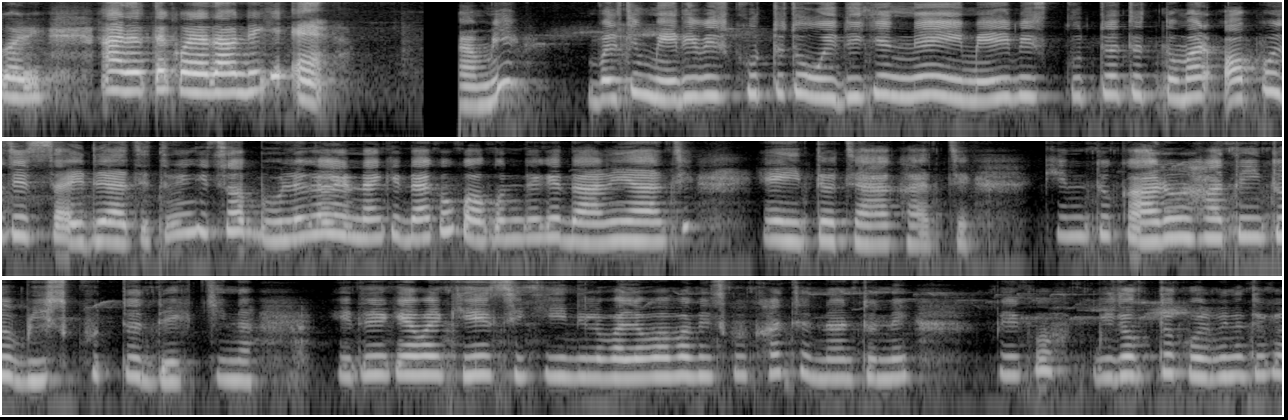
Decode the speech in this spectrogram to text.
করি। আর একটা আমি বলছি মেরি বিস্কুটটা তো ওই দিকে নেই মেরি বিস্কুটটা তো তোমার অপোজিট সাইডে আছে। তুমি কি সব ভুলে গেলে নাকি দেখো কখন থেকে দাঁড়িয়ে আছি? এই তো চা খাচ্ছে। কিন্তু কারোর হাতেই তো বিস্কুটটা দেখছি না। এদেরকে আবার কে শিখিয়ে দিল? ভালো বাবা বিস্কুট খাচ্ছে? না তো নেই। দেখো, বিরক্ত করবি না তোকে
